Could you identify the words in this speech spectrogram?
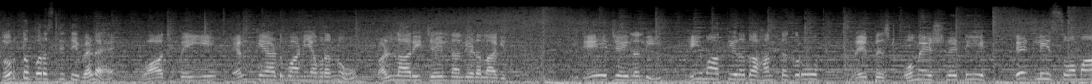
ತುರ್ತು ಪರಿಸ್ಥಿತಿ ವೇಳೆ ವಾಜಪೇಯಿ ಎಲ್ ಕೆ ಅಡ್ವಾಣಿ ಅವರನ್ನು ಬಳ್ಳಾರಿ ಜೈಲಿನಲ್ಲಿ ಇಡಲಾಗಿತ್ತು. ಇದೇ ಜೈಲಲ್ಲಿ ಭೀಮಾ ತೀರದ ಹಂತಕರು ರೇಪಿಸ್ಟ್ ಉಮೇಶ್ ರೆಡ್ಡಿ ಟೆಡ್ಲಿ ಸೋಮಾ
